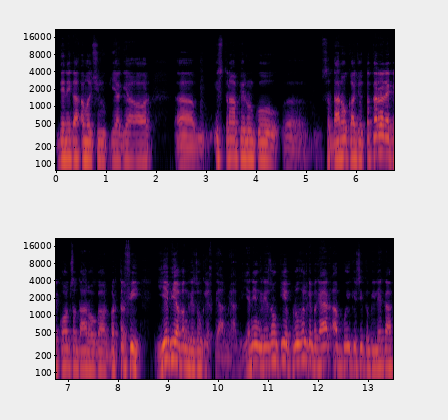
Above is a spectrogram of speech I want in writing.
دینے کا عمل شروع کیا گیا اور اس طرح پھر ان کو سرداروں کا جو تقرر ہے کہ کون سردار ہوگا اور برطرفی یہ بھی اب انگریزوں کے اختیار میں آ گئی۔ یعنی انگریزوں کی اپروول کے بغیر اب کوئی کسی قبیلے کا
